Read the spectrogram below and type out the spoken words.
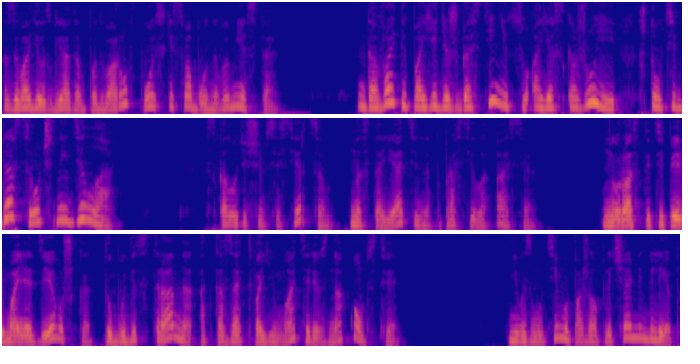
заводил взглядом по двору в поиске свободного места. «Давай ты поедешь в гостиницу, а я скажу ей, что у тебя срочные дела». С колотящимся сердцем настоятельно попросила Ася. «Ну, раз ты теперь моя девушка, то будет странно отказать твоей матери в знакомстве». Невозмутимо пожал плечами Глеб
